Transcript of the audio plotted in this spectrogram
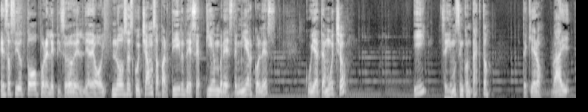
Eso ha sido todo por el episodio del día de hoy. Nos escuchamos a partir de septiembre, este miércoles. Cuídate mucho y seguimos en contacto. Te quiero. Bye.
